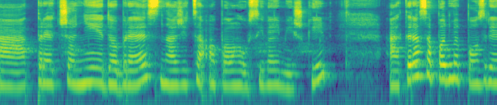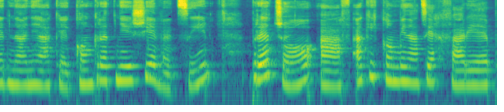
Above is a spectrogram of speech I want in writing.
a prečo nie je dobré snažiť sa o polohu sivej myšky. A teraz sa poďme pozrieť na nejaké konkrétnejšie veci, prečo a v akých kombináciách farieb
